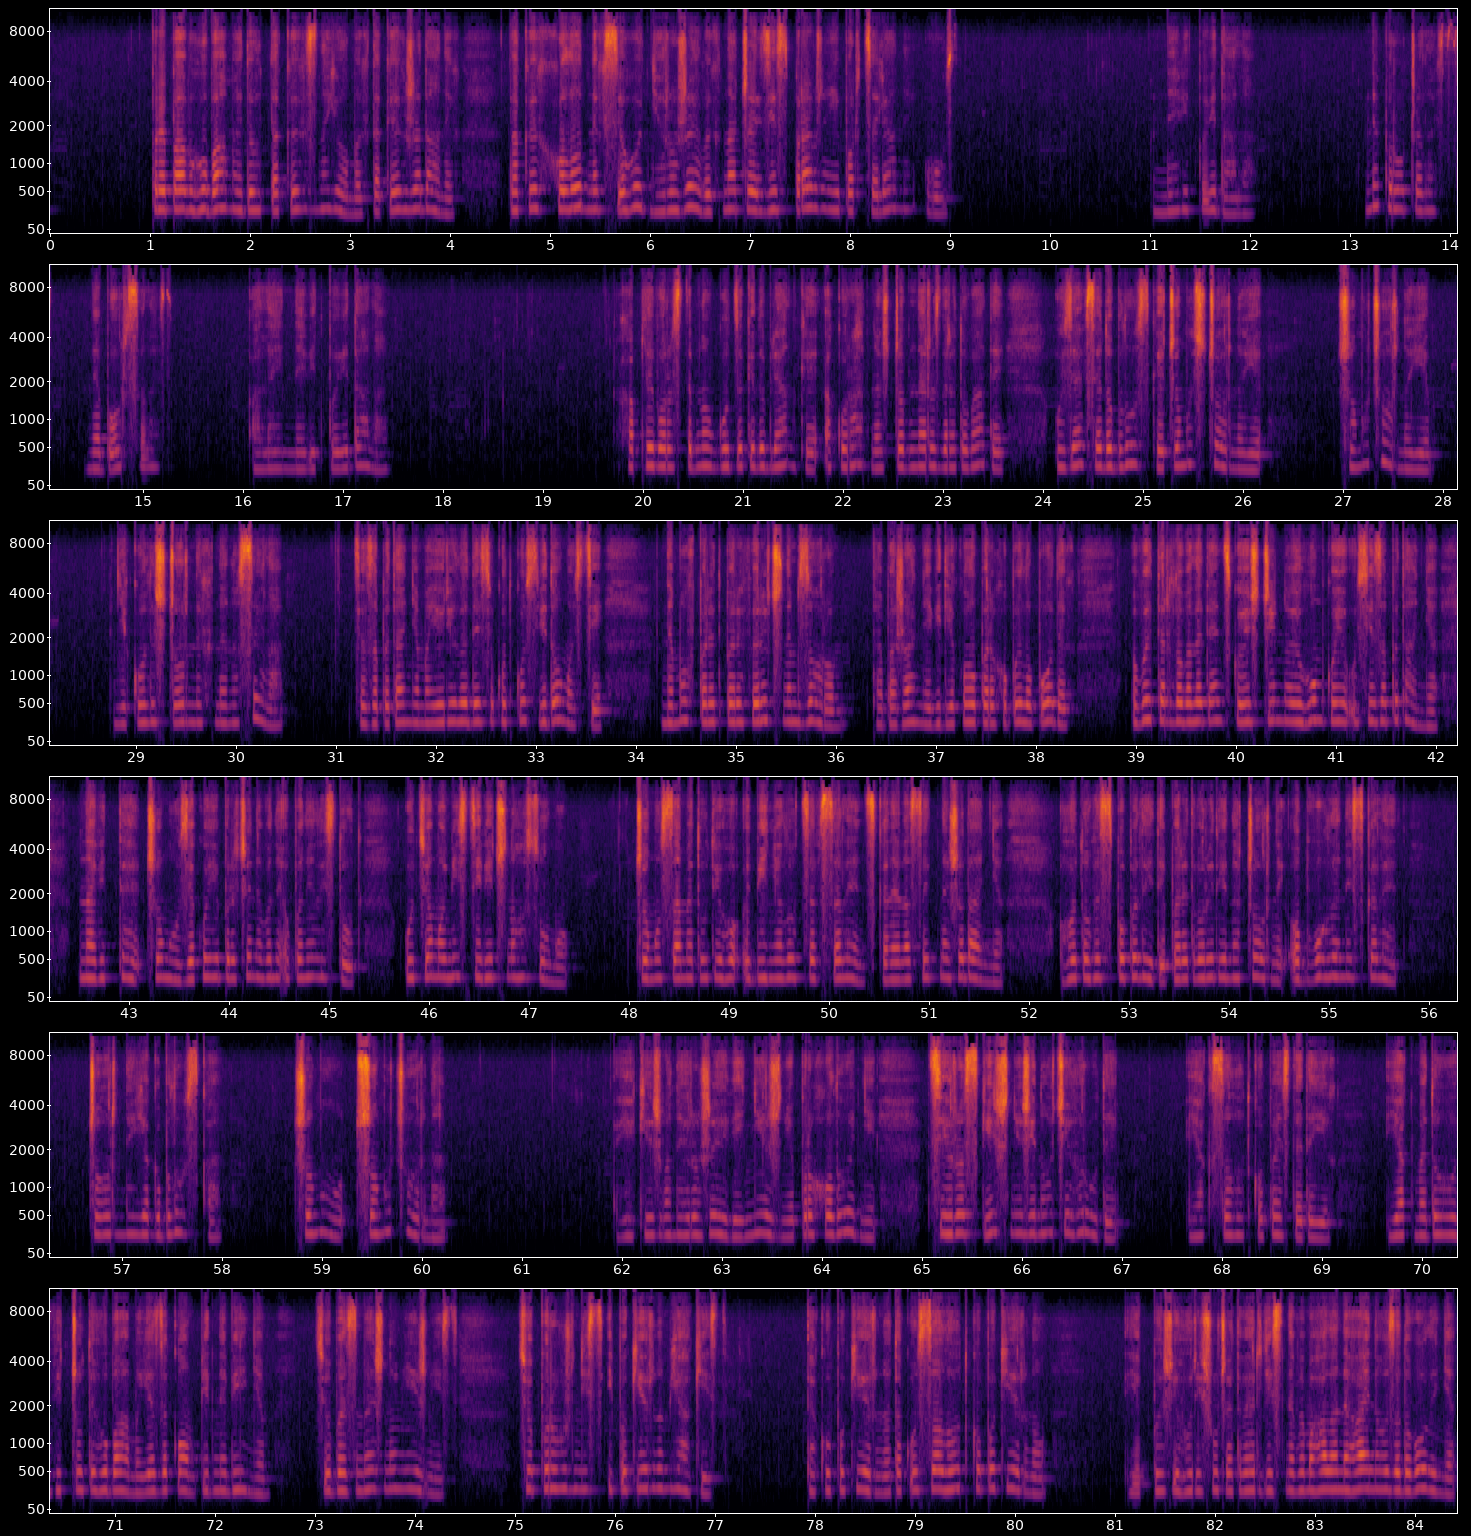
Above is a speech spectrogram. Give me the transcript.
припав губами до таких знайомих, таких жаданих, таких холодних сьогодні, рожевих, наче зі справжньої порцеляни вуст. Не відповідала, не поручилась, не борсалась, але й не відповідала. Хапливо розстебнув гудзики до блянки, акуратно, щоб не роздратувати, узявся до блузки чомусь чорної. Чому чорної? Ніколи з чорних не носила. Це запитання майоріло десь у кутку свідомості, немов перед периферичним зором, та бажання, від якого перехопило подих, витерло велетенською щільною гумкою усі запитання, навіть те, чому, з якої причини вони опинились тут, у цьому місці вічного суму. Чому саме тут його обійняло це вселенське, ненаситне жадання, готове спопелити, перетворити на чорний, обвуглений скелет. Чорний, як блузка. Чому, чому чорна? Які ж вони рожеві, ніжні, прохолодні, ці розкішні жіночі груди. Як солодко пестити їх, як медово відчути губами, язиком, піднебінням, цю безмежну ніжність, цю пружність і покірну м'якість. Таку покірну, таку солодко покірну. Якби ж його рішуча твердість не вимагала негайного задоволення,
